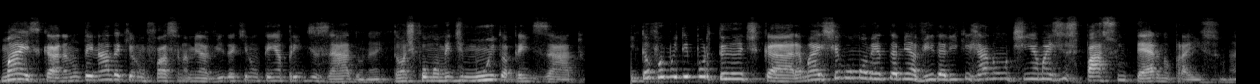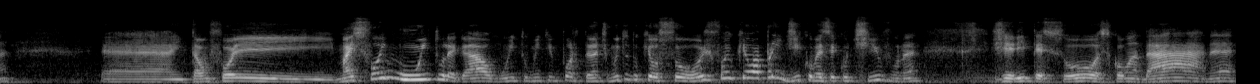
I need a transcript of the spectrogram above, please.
Mas, cara, não tem nada que eu não faça na minha vida que não tenha aprendizado, né? Então acho que foi um momento de muito aprendizado. Então foi muito importante, cara, mas chegou um momento da minha vida ali que já não tinha mais espaço interno para isso, né? É, então foi. Mas foi muito legal, muito, muito importante. Muito do que eu sou hoje foi o que eu aprendi como executivo, né? Gerir pessoas, comandar, né?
